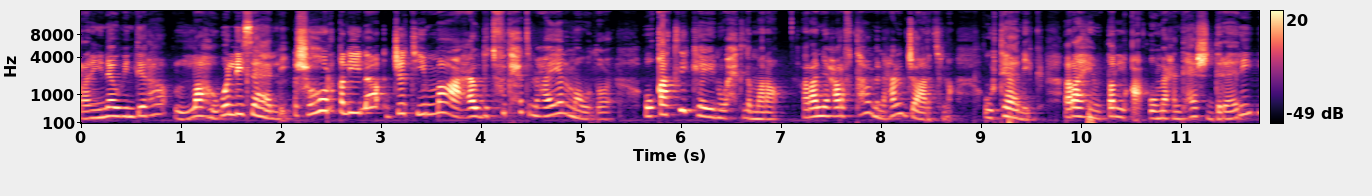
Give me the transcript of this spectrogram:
راني ناوي نديرها الله هو اللي سهل لي. شهور قليلة جات يما عاودت فتحت معايا الموضوع وقالت لي كاين واحد المرأة راني عرفتها من عند جارتنا. وتانيك راهي مطلقة وما عندهاش دراري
